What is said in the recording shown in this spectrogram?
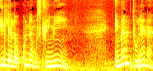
إلا لو كنا مسلمين. إمامته لنا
